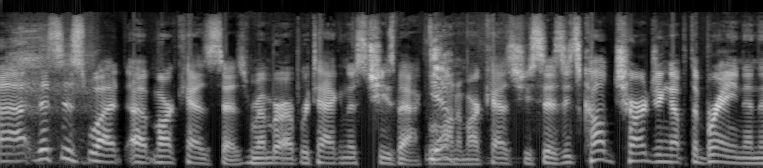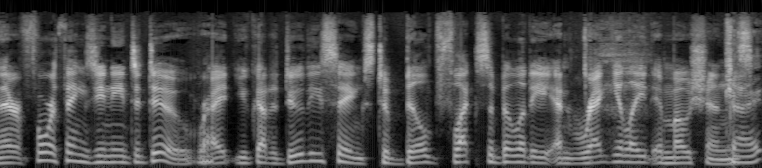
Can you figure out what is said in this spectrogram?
Uh, this is what uh, Marques says. Remember our protagonist? She's back. Yeah. Luana Marques. She says it's called charging up the brain, and there are four things you need to do. Right? You've got to do these things to build flexibility and regulate emotions, Okay.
